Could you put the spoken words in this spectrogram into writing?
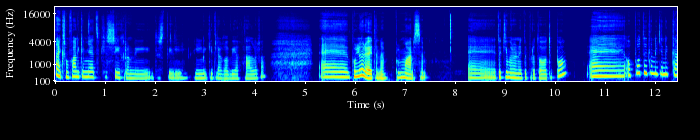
Εντάξει, μου φάνηκε μια έτσι πιο σύγχρονη του στυλ ελληνική τραγωδία θα έλεγα. Ε, πολύ ωραίο ήταν, πολύ μου άρεσε. Ε, το κείμενο είναι το πρωτότυπο. Ε, οπότε ήταν γενικά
